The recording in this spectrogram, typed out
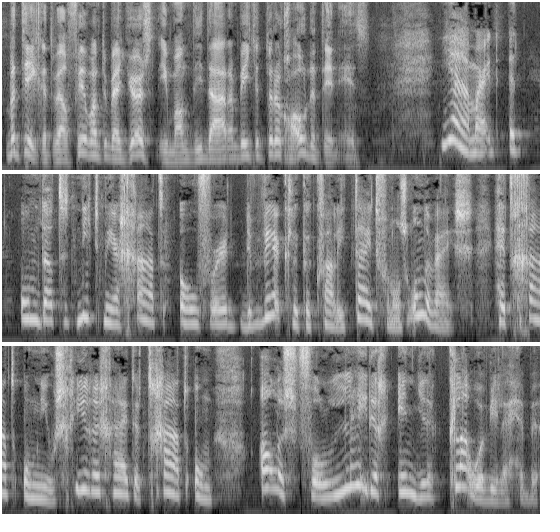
betekent wel veel. Want u bent juist iemand die daar een beetje terughoudend in is. Ja, maar het, omdat het niet meer gaat over de werkelijke kwaliteit van ons onderwijs. Het gaat om nieuwsgierigheid, het gaat om alles volledig in je klauwen willen hebben.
